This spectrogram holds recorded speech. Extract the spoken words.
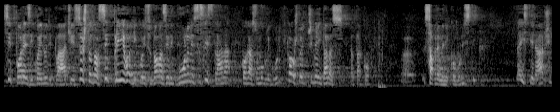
Svi porezi koje ljudi plaćaju, sve što dolazi, svi prihodi koji su dolazili, gulili sa svih strana koga su mogli guliti, kao što čine i danas, je tako, eh, savremeni komunisti, na isti način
